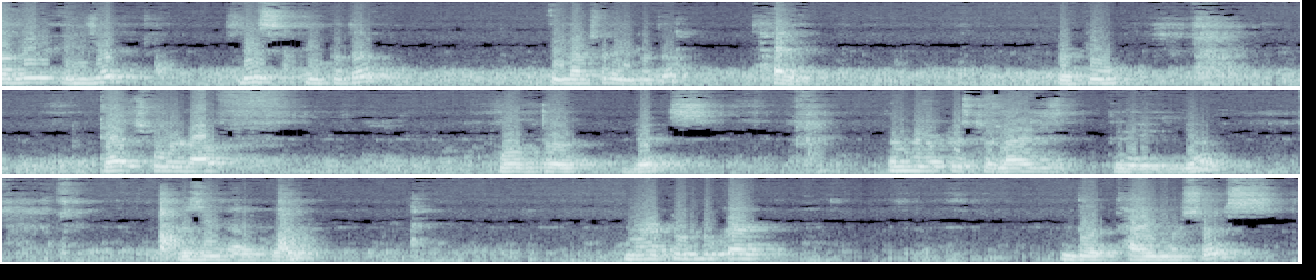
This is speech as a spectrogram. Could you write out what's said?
So we'll inject this into the emulsion into the thigh. So to catch hold of both the legs, then we have to sterilize the area using alcohol. We have to look at the thigh muscles.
